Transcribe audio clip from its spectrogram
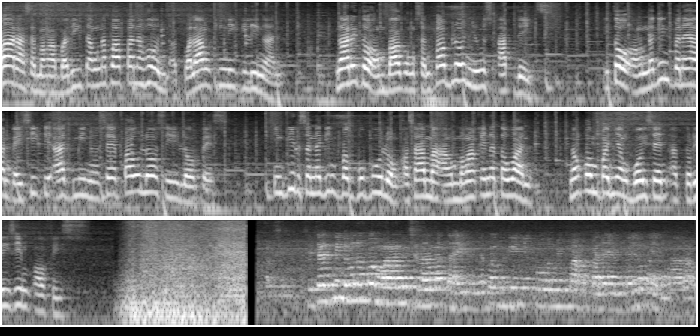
Para sa mga balitang napapanahon at walang kinikilingan, narito ang bagong San Pablo News Updates. Ito ang naging panayam kay City Admin Jose Paulo C. Lopez hinggil sa naging pagpupulong kasama ang mga kinatawan ng kumpanyang Boysen at Tourism Office. Si Admin, una po maraming salamat dahil napagbigyan niyo po kami makapalayang kayo ngayong araw.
